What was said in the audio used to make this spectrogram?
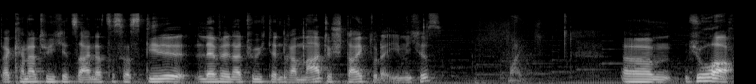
Da kann natürlich jetzt sein, dass das Skill-Level natürlich dann dramatisch steigt oder ähnliches. Ähm, ja,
